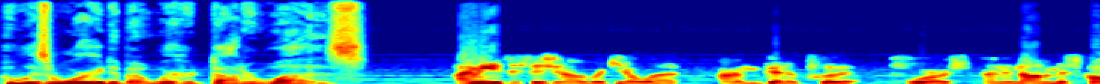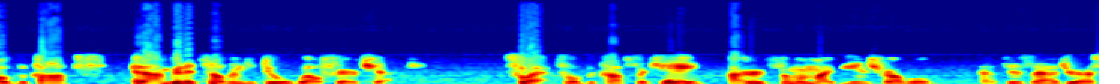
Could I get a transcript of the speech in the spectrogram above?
who was worried about where her daughter was. I made a decision. I was like, you know what? I'm going to put forth an anonymous call to the cops and I'm going to tell them to do a welfare check. So I told the cops, like, hey, I heard someone might be in trouble at this address.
